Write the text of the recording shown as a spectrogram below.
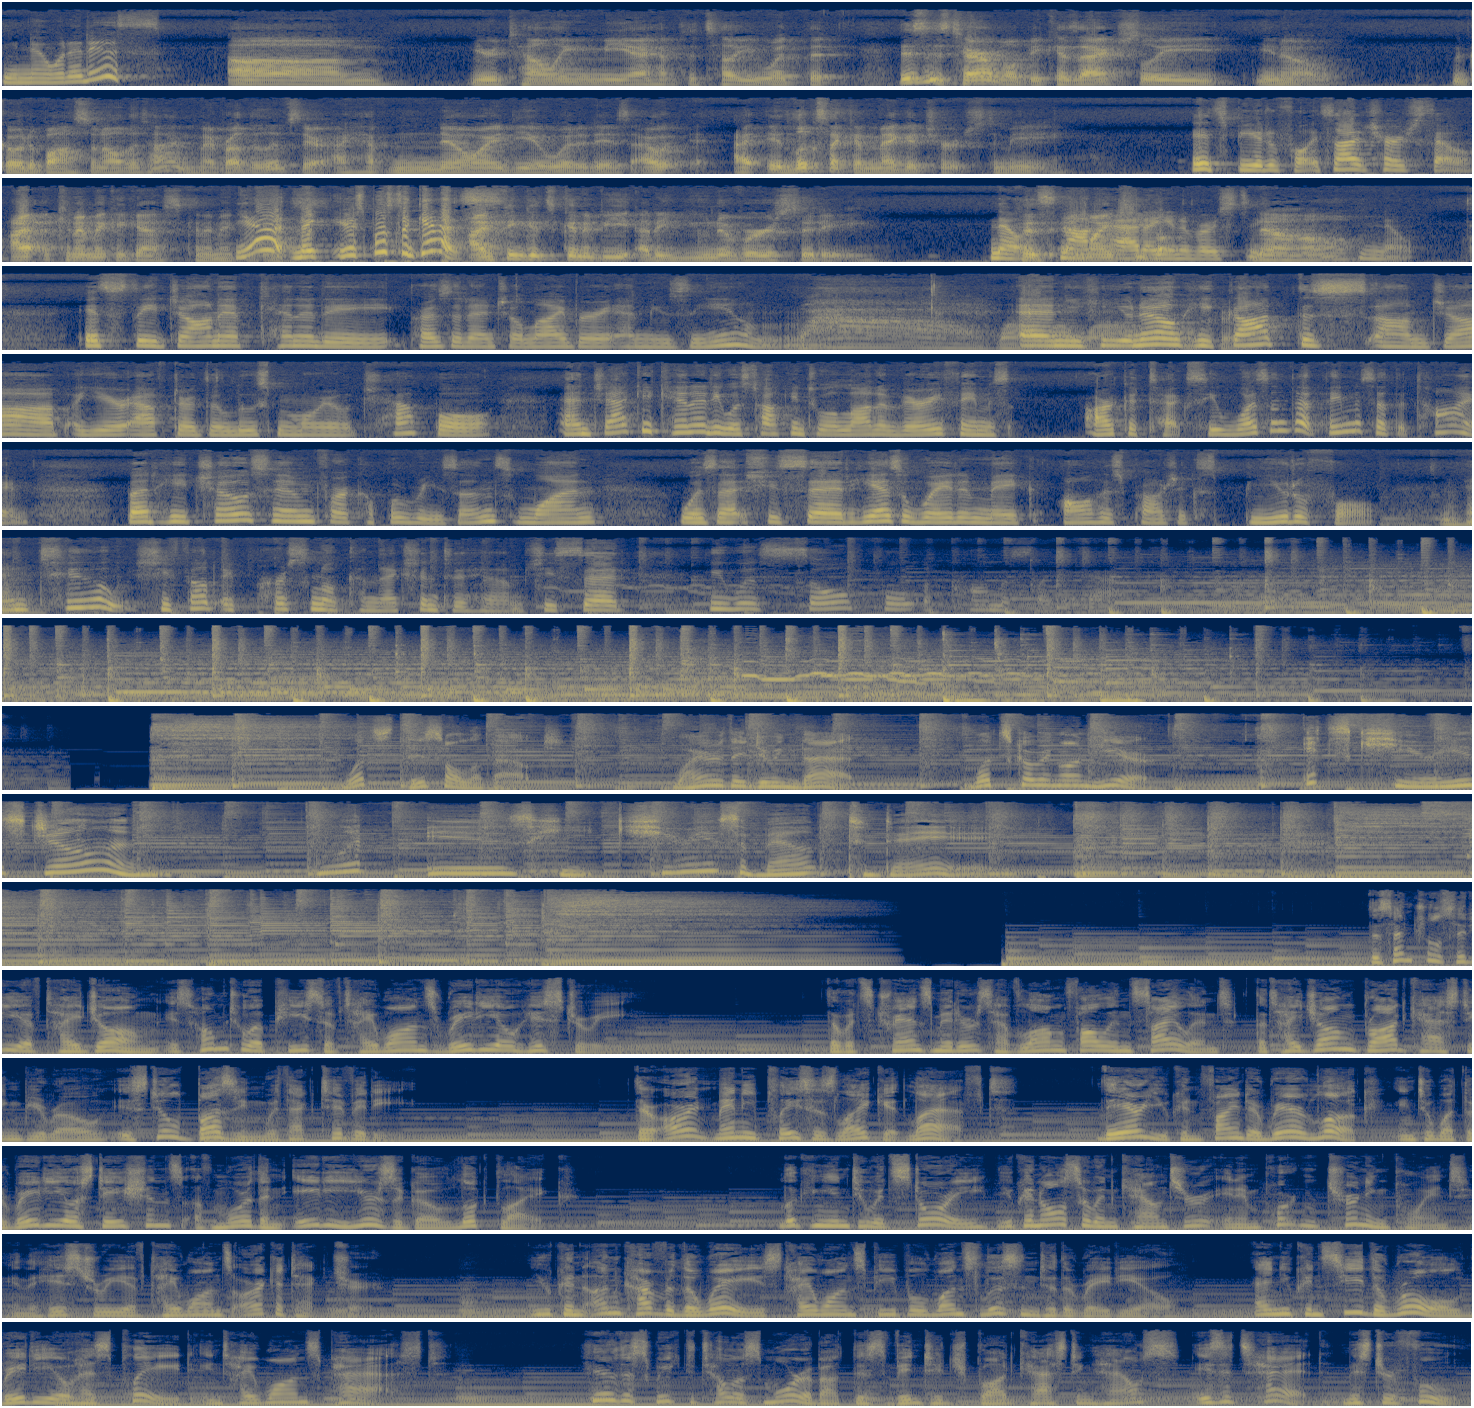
You know what it is. Um, you're telling me I have to tell you what the. This is terrible because I actually, you know, we go to Boston all the time. My brother lives there. I have no idea what it is. I, I, it looks like a mega church to me. It's beautiful. It's not a church though. I, can I make a guess? Can I make? yeah, a guess? make, you're supposed to guess. I think it's going to be at a university. No, it's not MIT at a university. No? No. It's the John F. Kennedy Presidential Library and Museum. Wow. Wow And wow, wow. you know, he Okay. got this um, job a year after the Luce Memorial Chapel. And Jackie Kennedy was talking to a lot of very famous architects. He wasn't that famous at the time, but he chose him for a couple of reasons. One was that she said he has a way to make all his projects beautiful. Mm-hmm. And two, she felt a personal connection to him. She said he was so full of promise like that. What's this all about? Why are they doing that? What's going on here? It's Curious John. What is he curious about today? The central city of Taichung is home to a piece of Taiwan's radio history. Though its transmitters have long fallen silent, the Taichung Broadcasting Bureau is still buzzing with activity. There aren't many places like it left. There you can find a rare look into what the radio stations of more than 80 years ago looked like. Looking into its story, you can also encounter an important turning point in the history of Taiwan's architecture. You can uncover the ways Taiwan's people once listened to the radio, and you can see the role radio has played in Taiwan's past. Here this week to tell us more about this vintage broadcasting house is its head, Mr. Fu.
